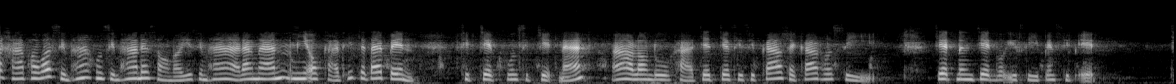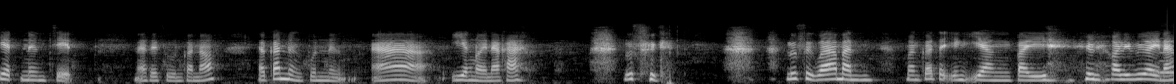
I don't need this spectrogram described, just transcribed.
นะคะ เพราะว่าสิบห้าคูณสิบห้าได้สองร้อยี่สิบห้าดังนั้นมีโอกาสที่จะได้เป็นสิบเจ็ดคูณสิบเจ็ดนะ อ้าว ลองดูค่ะเจ็ดเจ็ดสี่สิบเก้าใส่เก้าทดสี่เจ็ดหนึ่งเจ็ดบวกอีกสี่เป็นสิบเอ็ดเจ็ดหนึ่งเจ็ดนะใส่ศูนย์ก่อนเนาะ แล้วก็หนึ่งคูณหนึ่งอ่า เอียงหน่อยนะคะ รู้สึก รู้สึกว่ามัน มันก็จะเอียงเอียงไปเรื่อยๆนะ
